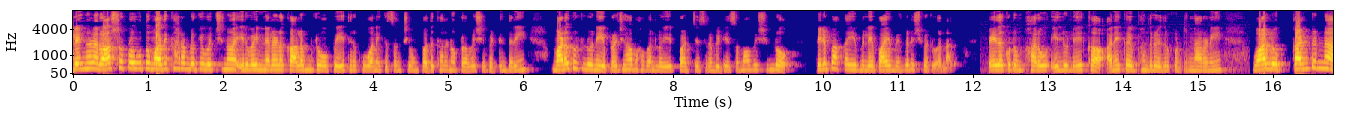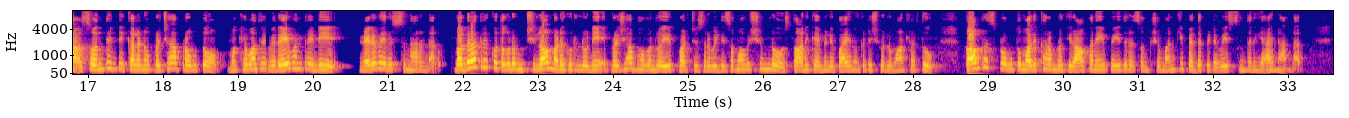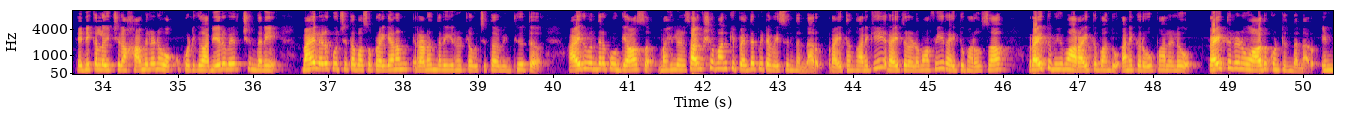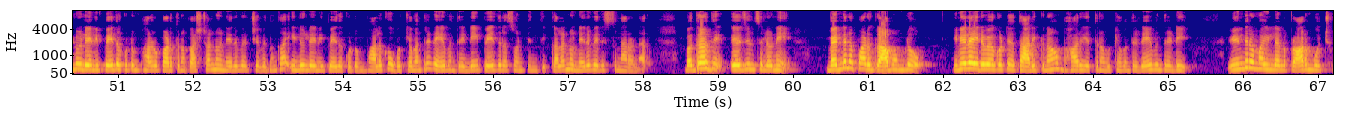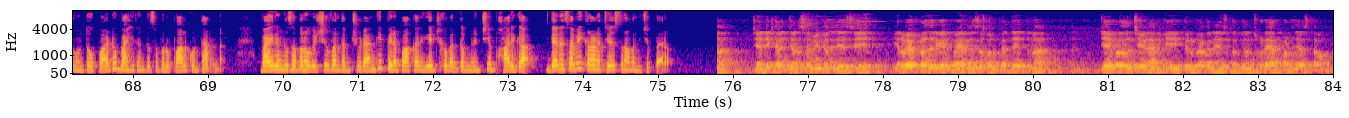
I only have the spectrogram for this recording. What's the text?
తెలంగాణ రాష్ట్ర ప్రభుత్వం అధికారంలోకి వచ్చిన ఇరవై నెలల కాలంలో పేదలకు అనేక సంక్షేమ పథకాలను ప్రవేశపెట్టిందని మణగురులోని ప్రజాభవన్లో ఏర్పాటు చేసిన మీడియా సమావేశంలో పినపాక ఎమ్మెల్యే పాయ వెంకటేశ్వర్లు అన్నారు. పేద కుటుంబాలు ఇల్లు లేక అనేక ఇబ్బందులు ఎదుర్కొంటున్నారని వాళ్ళు కంటున్న సొంతింటి కలను ప్రజా ప్రభుత్వం ముఖ్యమంత్రి రేవంత్ రెడ్డి నెరవేరుస్తున్నారన్నారు. భద్రాద్రి కొత్తగూడెం జిల్లా మణుగురులోని ప్రజాభవన్లో ఏర్పాటు చేసిన వీటి సమావేశంలో స్థానిక ఎమ్మెల్యే పాయ వెంకటేశ్వర్లు మాట్లాడుతూ కాంగ్రెస్ ప్రభుత్వం అధికారంలోకి రాగానే పేదల సంక్షేమానికి పెద్దపీట వేస్తుందని ఆయన అన్నారు. ఎన్నికల్లో ఇచ్చిన హామీలను ఒక్కొక్కటిగా నెరవేర్చిందని మహిళలకు ఉచిత బస్సు ప్రయాణం రెండు వందల యూనిట్ల ఉచిత విద్యుత్ ఐదు వందలకు గ్యాస్ మహిళల సంక్షేమానికి పెద్దపీట వేసిందన్నారు. రైతాంగానికి రైతు రుణమాఫీ రైతు భరోసా రైతు బీమా రైతు బంధు అనేక రూపాలలో రైతులను ఆదుకుంటుందన్నారు. ఇండ్లు లేని పేద కుటుంబాలు పడుతున్న కష్టాలను నెరవేర్చే విధంగా ఇల్లు లేని పేద కుటుంబాలకు ముఖ్యమంత్రి రేవంత్ రెడ్డి పేదల సొంటింటి కలను నెరవేరుస్తున్నారన్నారు. భద్రాద్రి ఏజెన్సీలోని బెండలపాడు గ్రామంలో ఈ నెల ఇరవై ఒకటో తారీఖున భారీ ఎత్తున ముఖ్యమంత్రి రేవంత్ రెడ్డి ఇందిరమ్మ ఇళ్ళ ప్రారంభోత్సవంతో పాటు బహిరంగ సభలో పాల్గొంటారన్నారు. బహిరంగ సభను విజయవంతం చేయడానికి పినపాక నియోజకవర్గం నుంచి భారీగా జన సమీకరణ చేస్తున్నామని చెప్పారు. జనిక జన సమీకరణ చేసి ఇరవై ఒకటో జరిగే బహిరంగ సభను పెద్ద ఎత్తున జయప్రదం చేయడానికి పిరుపాక నియోజకవర్గం నుంచి కూడా ఏర్పాటు చేస్తాము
